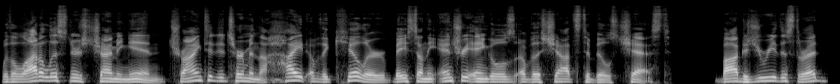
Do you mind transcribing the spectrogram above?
with a lot of listeners chiming in, trying to determine the height of the killer based on the entry angles of the shots to Bill's chest. Bob, did you read this thread?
